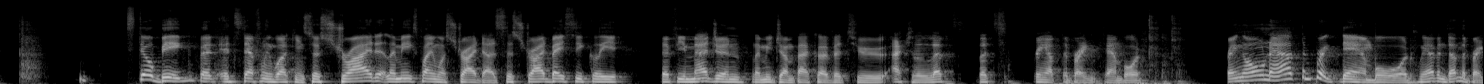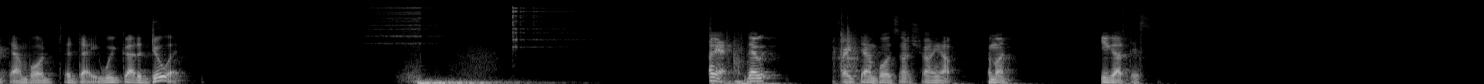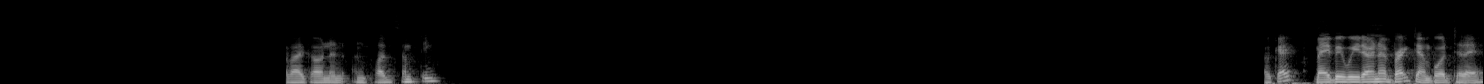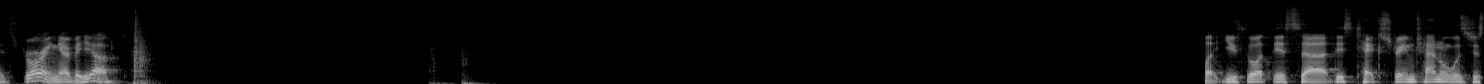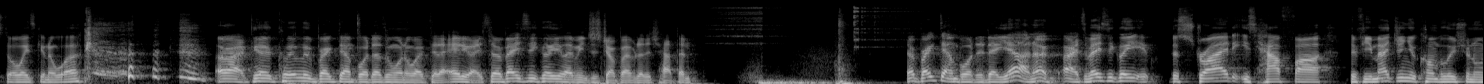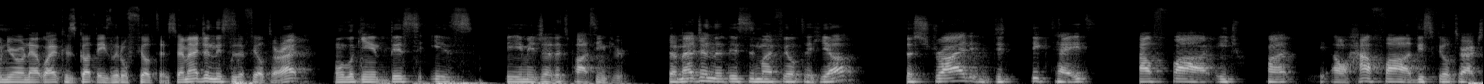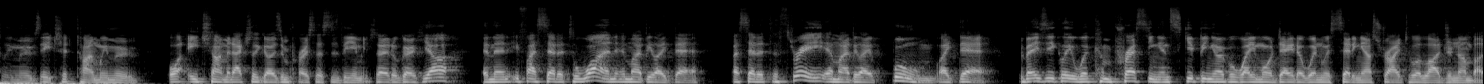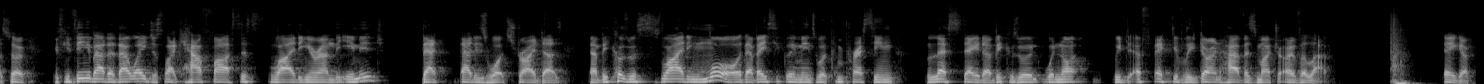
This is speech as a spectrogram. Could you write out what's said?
Still big, but it's definitely working. So stride, let me explain what stride does. So stride basically, so if you imagine, let me jump back over to, actually, let's, let's bring up the breakdown board. Bring on out the breakdown board. We haven't done the breakdown board today. We've got to do it. Okay, there we... breakdown board's not showing up. Come on. You got this. Have I gone and unplugged something? Okay, maybe we don't have breakdown board today. It's drawing over here. But you thought this uh, this tech stream channel was just always to work? All right, clearly breakdown board doesn't want to work today. Anyway, so basically, let me just jump over to the chat then. No breakdown board today. Yeah, I know. All right, so basically, the stride is how far. So if you imagine your convolutional neural network has got these little filters. So imagine this is a filter, right? We're looking at this is the image that it's passing through. So imagine that this is my filter here. The stride dictates how far each time or how far this filter actually moves each time we move or each time it actually goes and processes the image. So it'll go here and then if I set it to one, it might be like there. If I set it to three, it might be like boom, like there. So basically we're compressing and skipping over way more data when we're setting our stride to a larger number. So if you think about it that way, just like how fast it's sliding around the image, that that is what stride does. Now, because we're sliding more, that basically means we're compressing less data because we're, we're not, we effectively don't have as much overlap. There you go.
